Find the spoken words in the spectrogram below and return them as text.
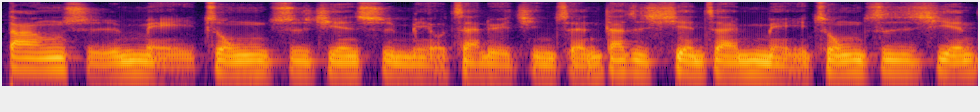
当时美中之间是没有战略竞争，但是现在美中之间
